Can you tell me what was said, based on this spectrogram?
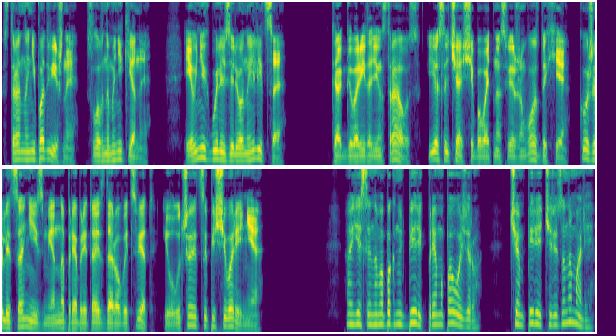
странно неподвижны, словно манекены. И у них были зеленые лица, как говорит один страус, если чаще бывать на свежем воздухе, кожа лица неизменно приобретает здоровый цвет и улучшается пищеварение. «А если нам обогнуть берег прямо по озеру, чем переть через аномалии?»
